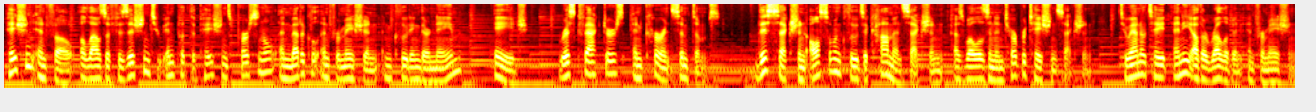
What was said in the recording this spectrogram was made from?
Patient Info allows a physician to input the patient's personal and medical information including their name, age, risk factors, and current symptoms. This section also includes a comment section as well as an interpretation section to annotate any other relevant information.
